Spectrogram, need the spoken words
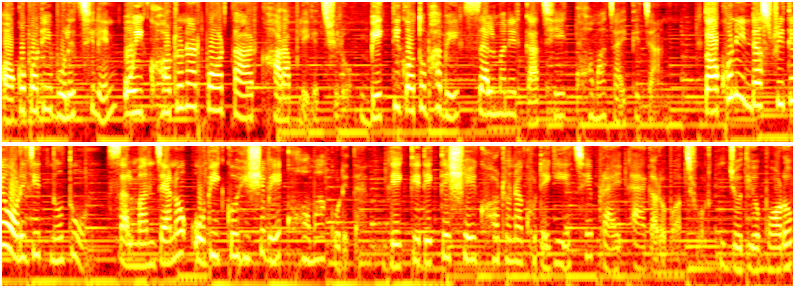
অকপটে বলেছিলেন, ওই ঘটনার পর তার খারাপ লেগেছিল। ব্যক্তিগতভাবে সালমানের কাছে ক্ষমা চাইতে চান। তখন ইন্ডাস্ট্রিতে অরিজিৎ নতুন, সালমান যেন অভিজ্ঞ হিসেবে ক্ষমা করে দেন। দেখতে দেখতে সেই ঘটনা ঘটে গিয়েছে প্রায় এগারো বছর, যদিও বরফ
